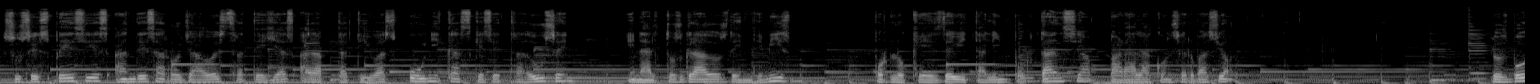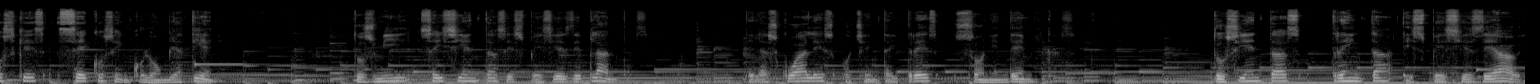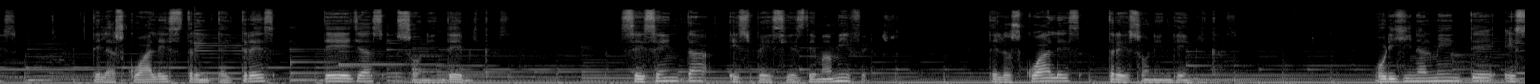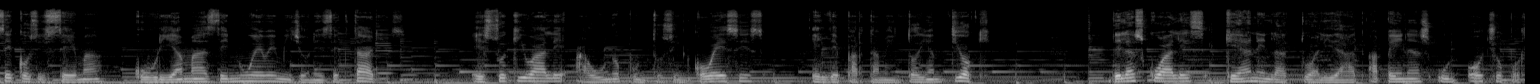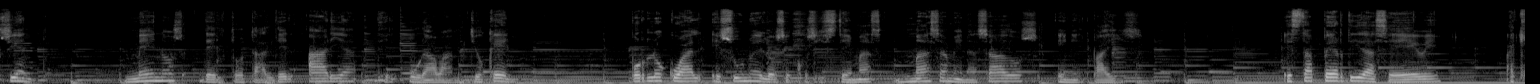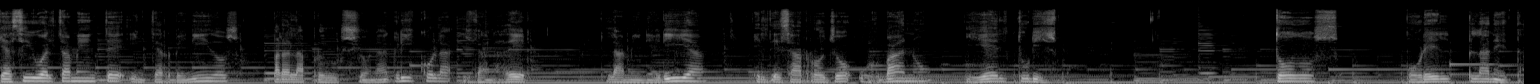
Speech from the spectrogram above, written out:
sus especies han desarrollado estrategias adaptativas únicas que se traducen en altos grados de endemismo, por lo que es de vital importancia para la conservación. Los bosques secos en Colombia tienen 2.600 especies de plantas, de las cuales 83 son endémicas, 230 especies de aves, de las cuales 33 de ellas son endémicas, 60 especies de mamíferos, de los cuales 3 son endémicas. Originalmente este ecosistema cubría más de 9 millones de hectáreas. Esto equivale a 1.5 veces el departamento de Antioquia, de las cuales quedan en la actualidad apenas un 8%, menos del total del área del Urabá antioqueño, por lo cual es uno de los ecosistemas más amenazados en el país. Esta pérdida se debe a que ha sido altamente intervenidos para la producción agrícola y ganadera, la minería, el desarrollo urbano y el turismo. Todos por el planeta.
